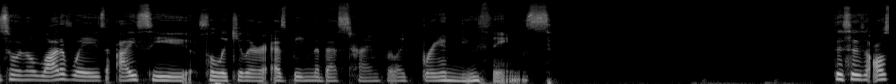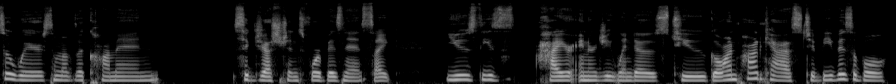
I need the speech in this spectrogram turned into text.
So, in a lot of ways, I see follicular as being the best time for like brand new things. This is also where some of the common suggestions for business, like use these higher energy windows to go on podcasts, to be visible,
